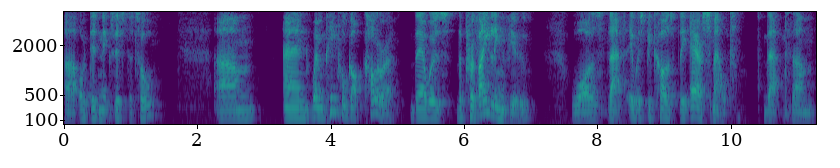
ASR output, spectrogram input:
uh, or didn't exist at all. Um, and when people got cholera, there was the prevailing view was that it was because the air smelt, that um,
